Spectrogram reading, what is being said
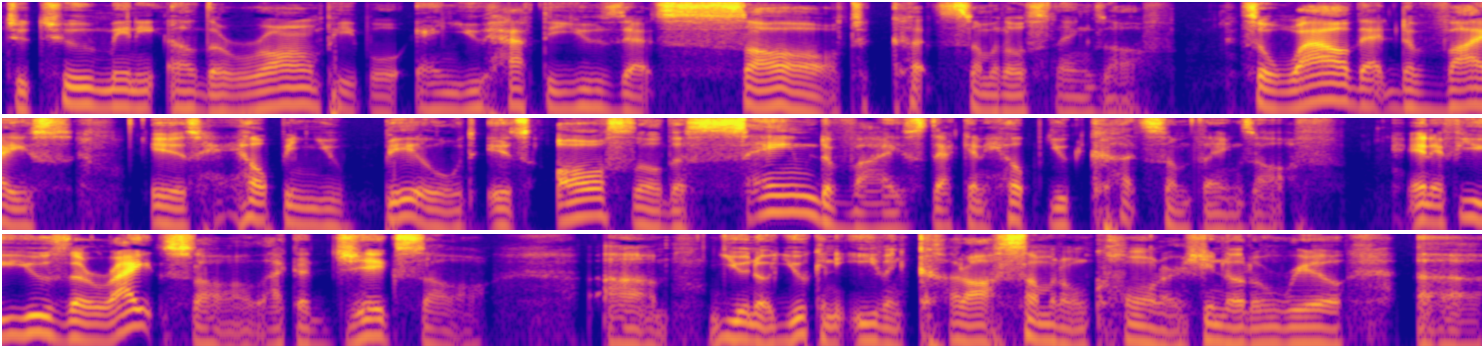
to too many of the wrong people, and you have to use that saw to cut some of those things off. So while that device is helping you build, it's also the same device that can help you cut some things off. And if you use the right saw, like a jigsaw, um, you know, you can even cut off some of them corners, you know, the real, uh,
